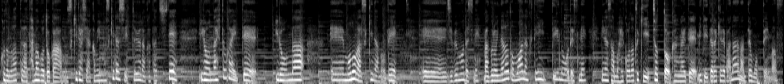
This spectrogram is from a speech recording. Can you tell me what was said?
子供だったら卵とかも好きだし赤身も好きだしというような形でいろんな人がいていろんな、えー、ものが好きなので、えー、自分もですねマグロになろうと思わなくていいっていうのをですね皆さんもへこんだ時ちょっと考えてみていただければななんて思っています。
